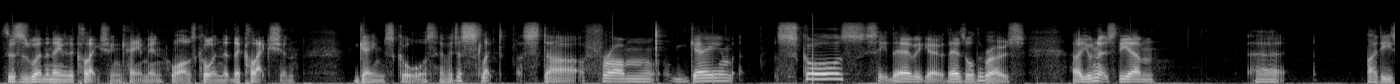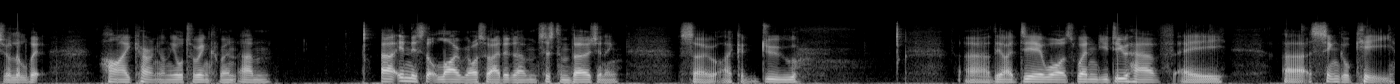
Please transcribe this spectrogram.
So this is where the name of the collection came in. What I was calling it the collection game scores. If I just select star from game scores, see there we go. There's all the rows. Uh, you'll notice the um, uh, IDs are a little bit high currently on the auto increment. Um, uh, in this little library, I also added um, system versioning. So I could do, uh, the idea was when you do have a uh, single key,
